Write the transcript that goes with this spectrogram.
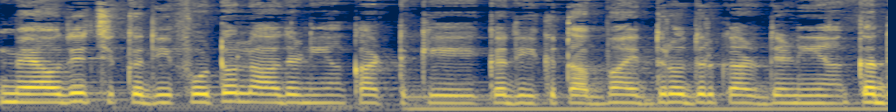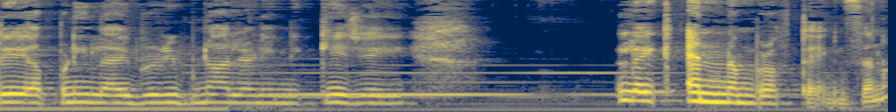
ਮੈਂ ਉਹਦੇ 'ਚ ਕਦੀ ਫੋਟੋ ਲਾ ਦੇਣੀਆਂ ਕੱਟ ਕੇ, ਕਦੀ ਕਿਤਾਬਾਂ ਇੱਧਰ ਉੱਧਰ ਕਰ ਦੇਣੀਆਂ ਕਦੇ ਆਪਣੀ ਲਾਇਬ੍ਰੇਰੀ ਬਣਾ ਲੈਣੀ ਨਿੱਕੀ ਜਿਹੀ like an number of things ਹੈ ਨਾ?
